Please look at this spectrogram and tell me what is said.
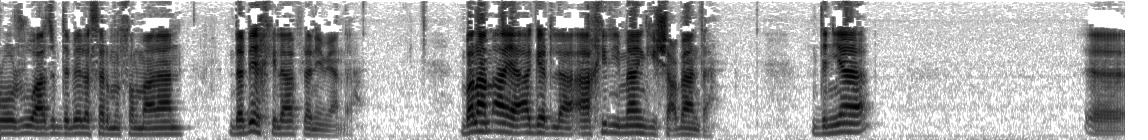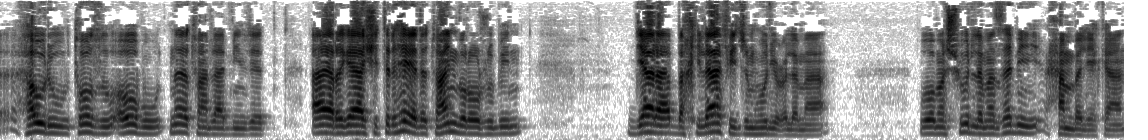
ڕۆژوو واجب دەبێت لەسەر مسلمانان بەبێ خلاف لە نێویاندا. بەڵام ئایا ئەگەر لە ئاخری مانگی شعباندا دنیا هەور و تۆز و ئەوە بوو نەدەتوانرا بینرێت ئایا ڕێگایشی تر هەیە دەتوانین بە ڕۆژوو بین؟ دیارە بە خلافی جمهوری علەما بۆ مەشهور لە مەذهبی حەمبەلەکان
